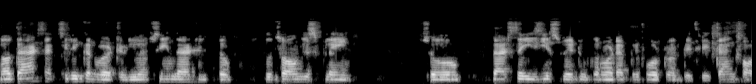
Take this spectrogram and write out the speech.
Now that's actually converted. You have seen that the, the song is playing. So that's the easiest way to convert mp4 to mp3 thanks all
